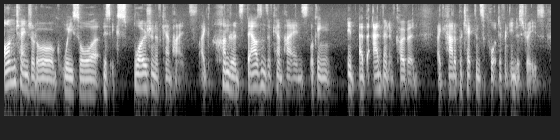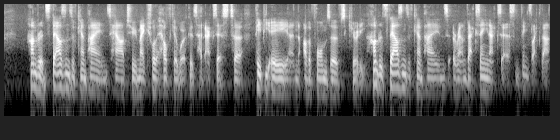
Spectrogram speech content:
on change.org, we saw this explosion of campaigns, like hundreds, thousands of campaigns looking at the advent of COVID, like how to protect and support different industries, hundreds, thousands of campaigns how to make sure that healthcare workers had access to PPE and other forms of security. Hundreds, thousands of campaigns around vaccine access and things like that.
